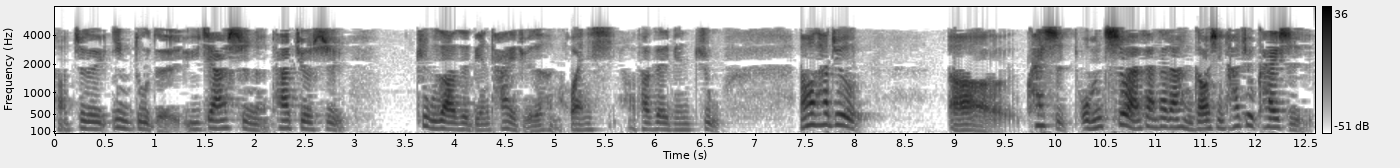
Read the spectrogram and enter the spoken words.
哈，这个印度的瑜伽士呢，他就是住到这边，他也觉得很欢喜，好，他在这边住，然后他就呃开始，我们吃完饭，大家很高兴，他就开始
